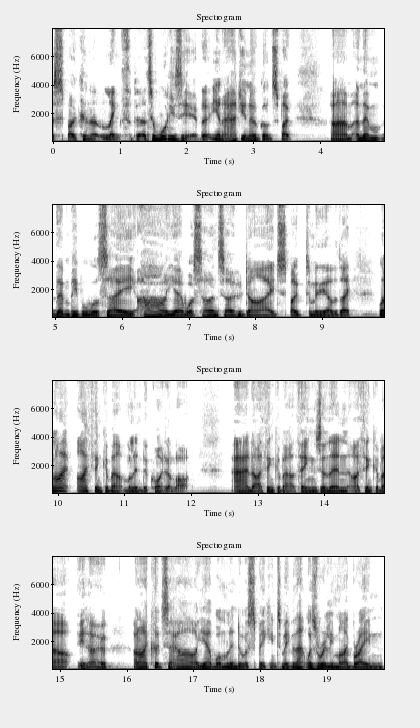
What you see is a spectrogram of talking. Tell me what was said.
spoken at length. And so, what is it that you know? How do you know God spoke? Um, and then then people will say, "Oh, yeah, well, so and so who died spoke to me the other day." Well, I I think about Melinda quite a lot, and I think about things, and then I think about you know and I could say, oh, yeah, well, Melinda was speaking to me, but that was really my brain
